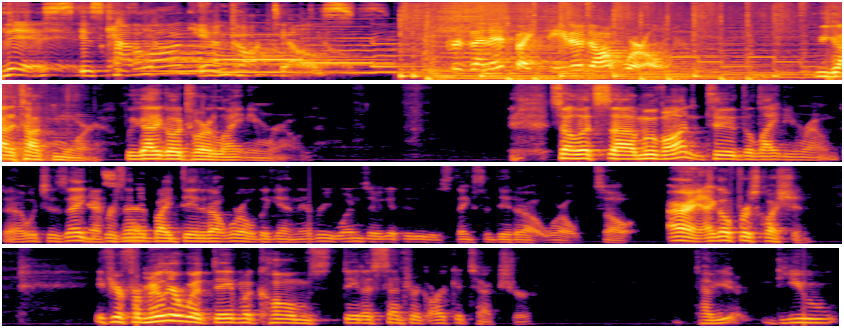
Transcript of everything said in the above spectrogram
This is Catalog and Cocktails. Presented by Data.World. We got to talk more. We got to go to our lightning round. So let's uh, move on to the lightning round, uh, which is hey, Yes. presented by Data.World. Again, every Wednesday we get to do this thanks to Data.World. So, all right, I go first question. If you're familiar with Dave McComb's data-centric architecture, have you do you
